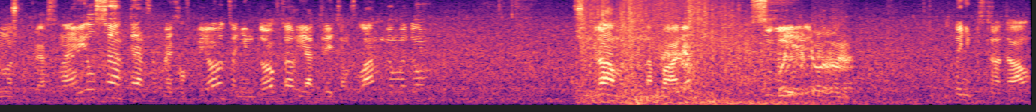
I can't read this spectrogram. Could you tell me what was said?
Немножко приостановился, Дэнса поехал вперед, за ним доктор, я третьим флангом иду. Очень грамотно напали, съели. Никто не пострадал.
